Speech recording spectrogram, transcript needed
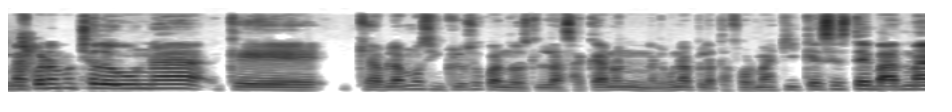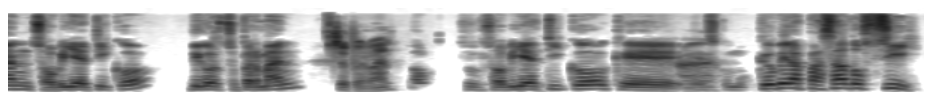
Me acuerdo mucho de una que, que hablamos incluso cuando la sacaron en alguna plataforma aquí, que es este Batman soviético, digo, Superman, Superman. su soviético, que Ajá. es como, ¿qué hubiera pasado si?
